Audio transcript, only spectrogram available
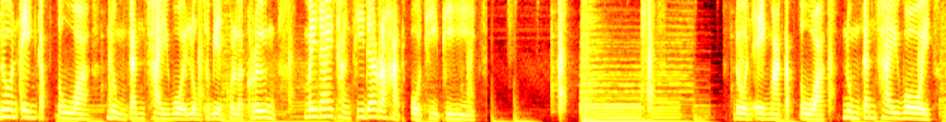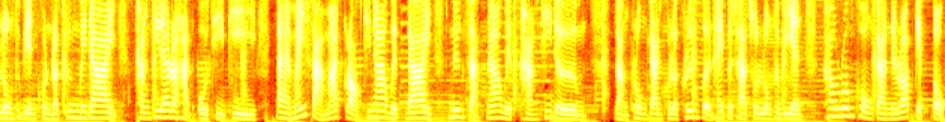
โดนเองกับตัวหนุ่มกัญชัยโวยลงทะเบียนคนละครึ่ง ไม่ได้ทั้งที่ได้รหัส OTP โดนเองมากับตัวหนุ่มกัญชัยโวย ลงทะเบียนคนละครึ่งไม่ได้ ทั้งที่ได้รหัส OTP แต่ไม่สามารถกรอกที่หน้าเว็บได้ เนื่องจากหน้าเว็บค้างที่เดิม หลังโครงการคนละครึ่งเปิดให้ประชาชนลงทะเบียน เข้าร่วมโครงการในรอบเก็บตก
